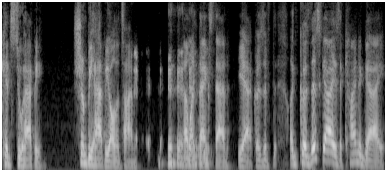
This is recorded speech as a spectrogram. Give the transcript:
Kid's too happy. Shouldn't be happy all the time. I'm like, thanks, Dad. Yeah, because if like because this guy is the kind of guy,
